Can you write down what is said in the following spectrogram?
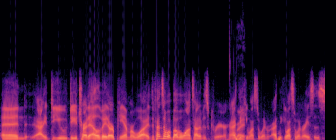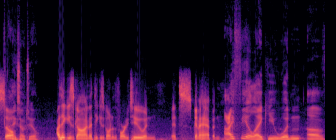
And I, do you do you try to elevate RPM or what? It depends on what Bubba wants out of his career. And I Right. think he wants to win. I think he wants to win races. So i think so too I think he's gone. I think he's going to the 42, and it's going to happen. I feel like you wouldn't have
